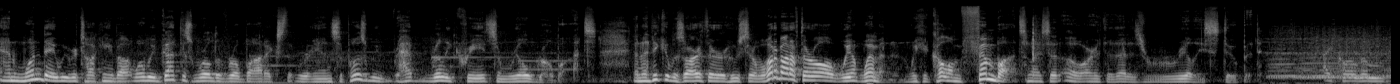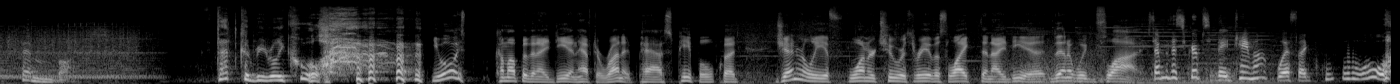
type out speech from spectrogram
And one day we were talking about, well, we've got this world of robotics that we're in. Suppose we have really create some real robots. And I think it was Arthur who said, well, what about if they're all women and we could call them fembots? And I said, oh, Arthur, that is really stupid. I call them fembots. That could be really cool. you always come up with an idea and have to run it past people, but generally if one or two or three of us liked an idea, then it would fly. Some of the scripts they came up with, like, oh,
